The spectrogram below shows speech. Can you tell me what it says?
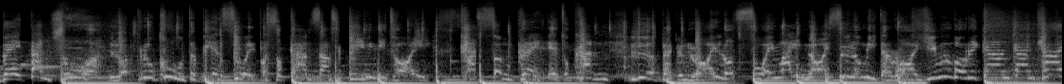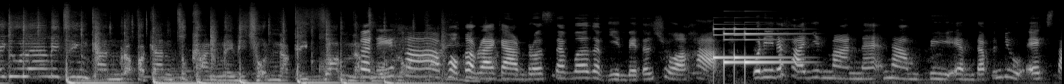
เบตันชัวร์รถรูคู่ทะเบียนสวยประสบการณ์ 30 ปีไม่มีถอย คัดส้นเกรดเอทุกคัน เลือกได้เป็นร้อยรถสวยไม่น้อย ซื้อแล้วมีแต่รอยยิ้มบริการการขายดูแล รับประกันทุกคันไม่มีชนนะพลิกคว่ำนะสวัสดีค่ะ พบกับรายการรถแซบเวอร์กับยินเบตันชัวค่ะ วันนี้นะคะยินมาแนะนำ BMW X3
